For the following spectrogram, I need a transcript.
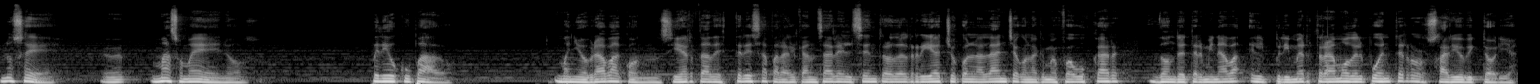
No sé, eh, más o menos. Preocupado. Maniobraba con cierta destreza para alcanzar el centro del riacho con la lancha con la que me fue a buscar, donde terminaba el primer tramo del puente Rosario Victoria.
